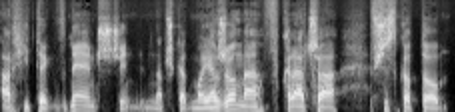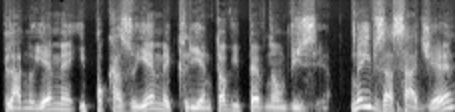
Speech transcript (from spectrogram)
architekt wnętrz, czy na przykład moja żona wkracza, wszystko to planujemy i pokazujemy klientowi pewną wizję. No i w zasadzie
